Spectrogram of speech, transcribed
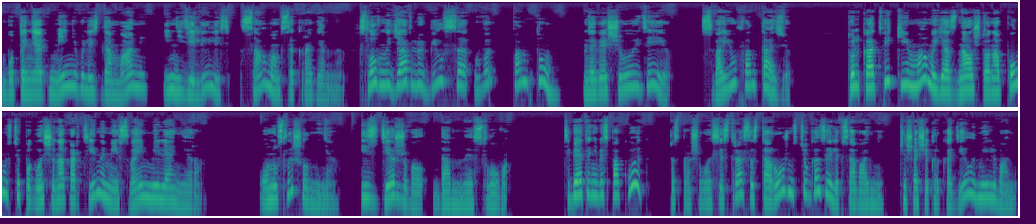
будто не обменивались домами и не делились самым сокровенным. Словно я влюбился в фантом, навязчивую идею, свою фантазию. Только от Вики и мамы я знал, что она полностью поглощена картинами и своим миллионером. Он услышал меня и сдерживал данное слово. «Тебя это не беспокоит?» расспрашивала сестра с осторожностью газели в саванне, кишащей крокодилами и львами.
